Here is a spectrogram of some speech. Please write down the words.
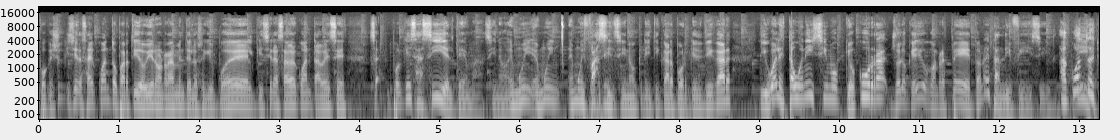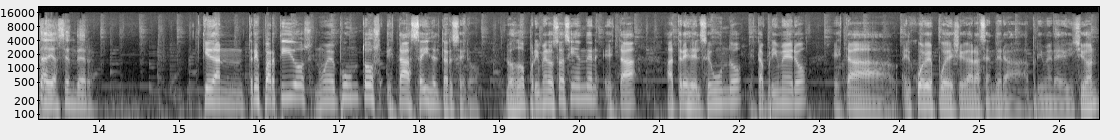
Porque yo quisiera saber cuántos partidos vieron realmente los equipos de él. Quisiera saber cuántas veces. porque es así el tema. Sino, es, muy, es, muy, es muy fácil, si no criticar por criticar. Igual está buenísimo que ocurra. Yo lo que digo con respeto, no es tan difícil. ¿A cuánto Listo. está de ascender? Quedan tres partidos, nueve puntos, está a seis del tercero. Los dos primeros ascienden, está a tres del segundo, está primero. Está el jueves puede llegar a ascender a, primera división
